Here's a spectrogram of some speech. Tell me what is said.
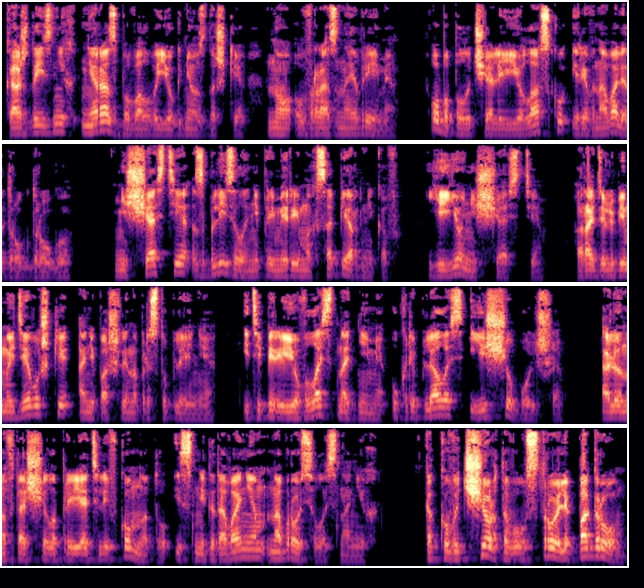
Каждый из них не раз бывал в ее гнездышке, но в разное время. Оба получали ее ласку и ревновали друг другу. Несчастье сблизило непримиримых соперников. Ее несчастье. Ради любимой девушки они пошли на преступление, и теперь ее власть над ними укреплялась еще больше. Алена втащила приятелей в комнату и с негодованием набросилась на них. «Какого черта вы устроили погром?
